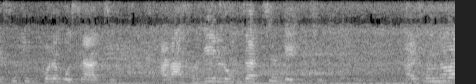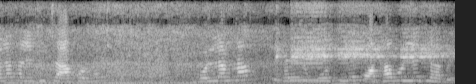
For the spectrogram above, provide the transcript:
এসে চুপ করে বসে আছি। আর রাস্তা দিয়ে লোক যাচ্ছে, দেখছি। আর সন্ধ্যাবেলা খালি একটু চা করব। বললাম, না, এখানে একটু বসিয়ে কথা বললে কি হবে?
